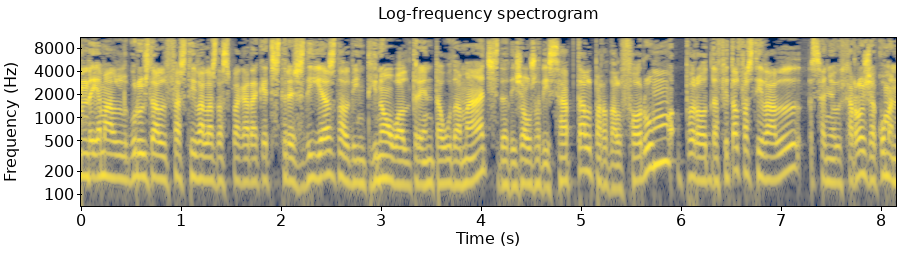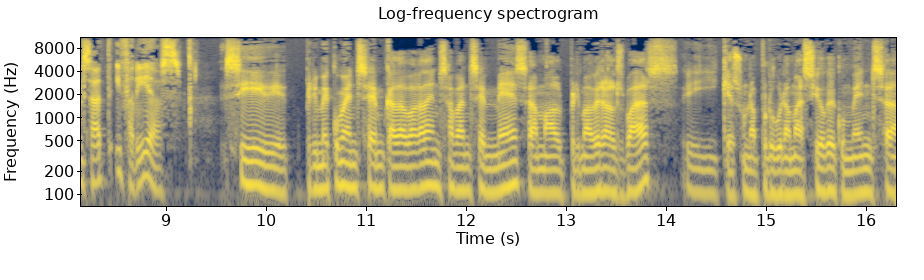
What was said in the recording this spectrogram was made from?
Com dèiem, el gruix del festival es desplegarà aquests tres dies, del 29 al 31 de maig, de dijous a dissabte, al Parc del Fòrum, però, de fet, el festival, senyor Guijarro, ja ha començat i fa dies. Sí, primer comencem, cada vegada ens avancem més amb el Primavera als Bars, i que és una programació que comença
